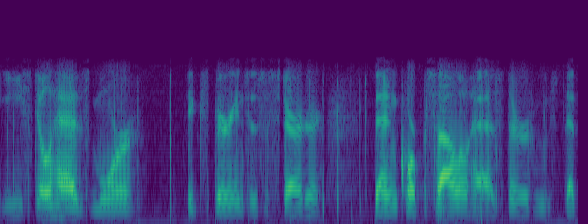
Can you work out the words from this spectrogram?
he still has more experience as a starter than Korpisalo has. They're that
